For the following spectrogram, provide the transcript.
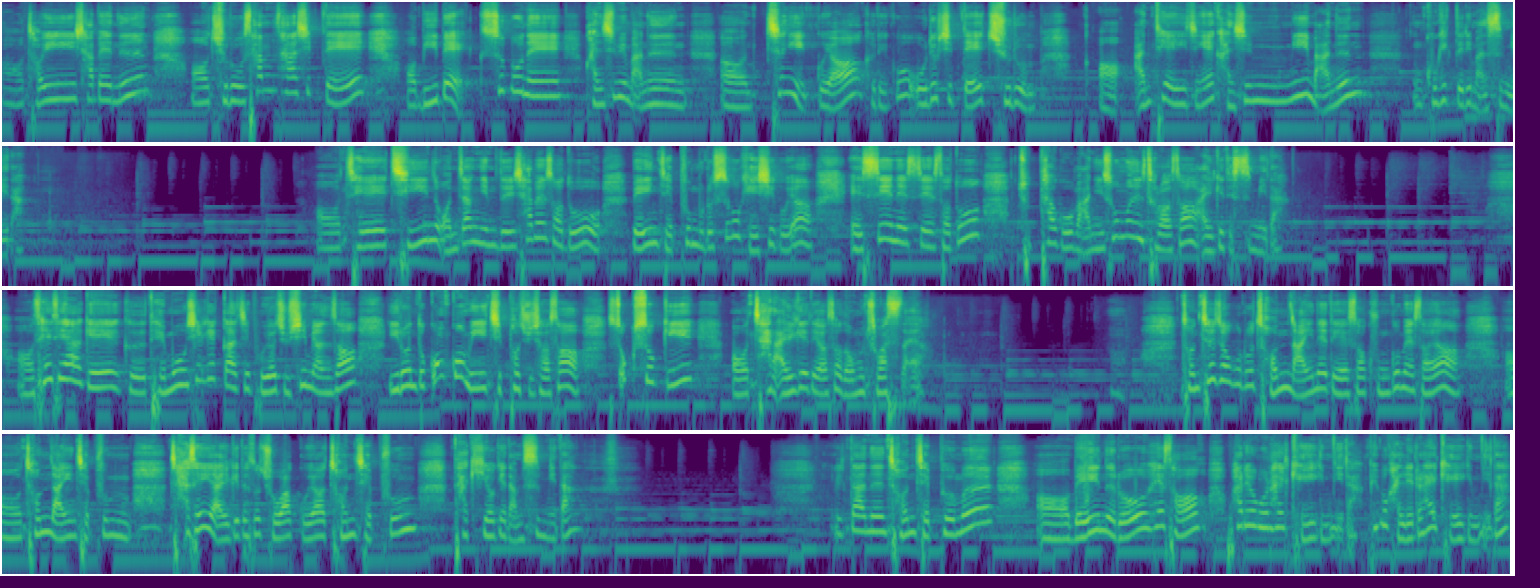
어, 저희 샵에는 어, 주로 3, 40대의 어, 미백, 수분에 관심이 많은 어, 층이 있고요. 그리고 5, 60대의 주름, 어, 안티에이징에 관심이 많은 음, 고객들이 많습니다. 어, 제 지인 원장님들 샵에서도 메인 제품으로 쓰고 계시고요. SNS에서도 좋다고 많이 소문을 들어서 알게 됐습니다. 어, 세세하게 그 데모 실기까지 보여주시면서 이론도 꼼꼼히 짚어주셔서 쏙쏙이 어, 잘 알게 되어서 너무 좋았어요. 어, 전체적으로 전 라인에 대해서 궁금해서요. 어, 전 라인 제품 자세히 알게 돼서 좋았고요. 전 제품 다 기억에 남습니다. 일단은 전 제품을 어, 메인으로 해서 활용을 할 계획입니다. 피부 관리를 할 계획입니다.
